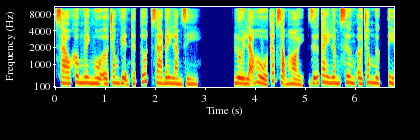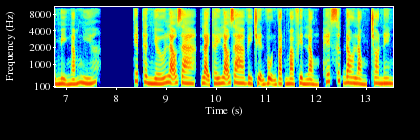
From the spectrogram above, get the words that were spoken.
Sao không ngây ngô ở trong viện thật tốt ra đây làm gì? Lôi lão hổ thấp giọng hỏi, giữ tay Lâm Sương ở trong ngực tỉ mỉ ngắm nghía. Tiếp thân nhớ lão gia, lại thấy lão gia vì chuyện vụn vặt mà phiền lòng, hết sức đau lòng, cho nên.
